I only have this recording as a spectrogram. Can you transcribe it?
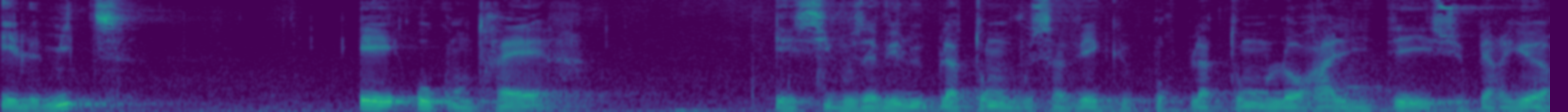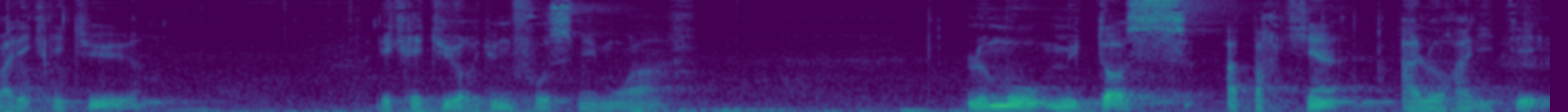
Et le mythe est au contraire, et si vous avez lu Platon, vous savez que pour Platon, l'oralité est supérieure à l'écriture, l'écriture est une fausse mémoire, le mot mutos appartient à l'oralité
